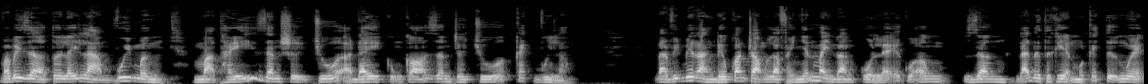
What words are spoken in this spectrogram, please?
Và bây giờ tôi lấy làm vui mừng mà thấy dân sự Chúa ở đây cũng có dâng cho Chúa cách vui lòng. David biết rằng điều quan trọng là phải nhấn mạnh rằng của lễ của ông dâng đã được thực hiện một cách tự nguyện.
